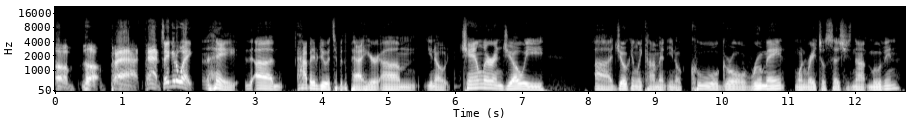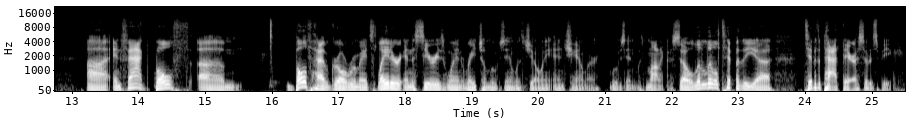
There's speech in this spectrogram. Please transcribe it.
of the pad. Pat, take it away. Hey, um, happy to do a tip of the pat here. Um, you know, Chandler and Joey uh, jokingly comment, you know, cool girl roommate when Rachel says she's not moving. Uh, in fact, both um, both have girl roommates later in the series when Rachel moves in with Joey and Chandler moves in with Monica. So, little little tip of the uh, tip of the pat there, so to speak.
